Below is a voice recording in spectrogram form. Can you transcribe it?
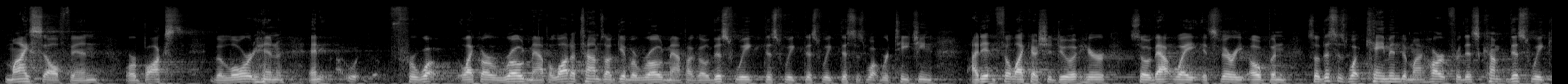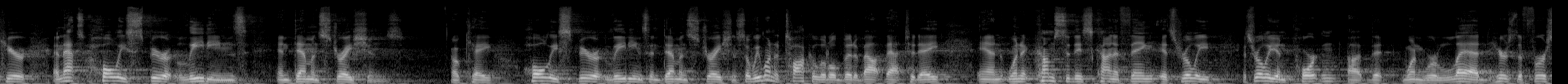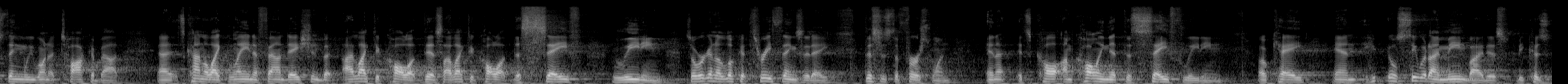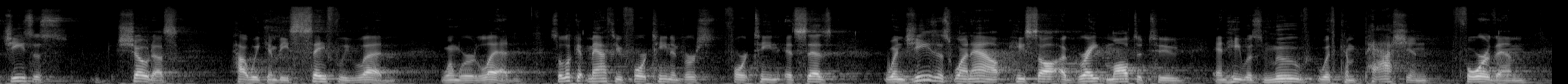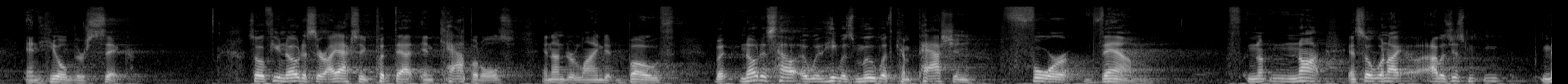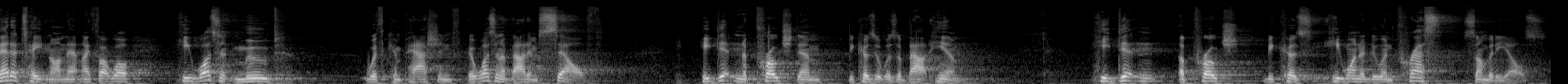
myself in or box the Lord in. And for what, like our roadmap, a lot of times I'll give a roadmap. I go, this week, this week, this week, this is what we're teaching. I didn't feel like I should do it here, so that way it's very open. So this is what came into my heart for this, com- this week here, and that's Holy Spirit leadings and demonstrations. Okay? Holy Spirit leadings and demonstrations. So we want to talk a little bit about that today. And when it comes to this kind of thing, it's really, it's really important uh, that when we're led, here's the first thing we want to talk about. Uh, it's kind of like laying a foundation, but I like to call it this. I like to call it the safe leading. So we're going to look at three things today. This is the first one, and it's called, I'm calling it the safe leading. Okay? And you'll see what I mean by this because Jesus showed us how we can be safely led when we're led. So look at Matthew 14 and verse 14. It says, When Jesus went out, he saw a great multitude, and he was moved with compassion for them and healed their sick. So if you notice there, I actually put that in capitals and underlined it both. But notice how was, he was moved with compassion for them. Not, and so when I, I was just meditating on that, and I thought, well, he wasn't moved with compassion. It wasn't about himself. He didn't approach them because it was about him. He didn't approach because he wanted to impress somebody else.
